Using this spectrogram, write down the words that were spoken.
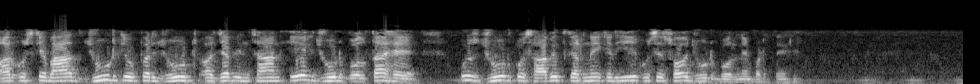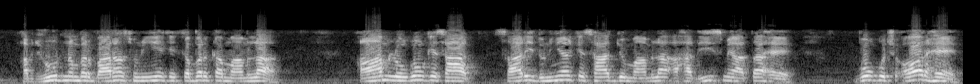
और उसके बाद झूठ के ऊपर झूठ, और जब इंसान एक झूठ बोलता है, उस झूठ को साबित करने के लिए उसे सौ झूठ बोलने पड़ते हैं। अब झूठ नंबर बारह सुनिए कि कब्र का मामला, आम लोगों के साथ, सारी दुनिया के साथ जो मामला अहादीस में आता है, वो कुछ और है।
